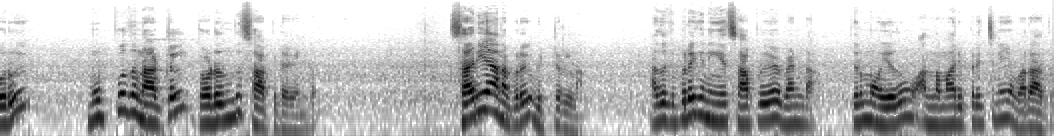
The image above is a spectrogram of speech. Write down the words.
ஒரு முப்பது நாட்கள் தொடர்ந்து சாப்பிட வேண்டும். சரியான பிறகு விட்டுடலாம். அதுக்கு பிறகு நீங்கள் சாப்பிடவே வேண்டாம். திரும்ப எதுவும் அந்த மாதிரி பிரச்சனையே வராது.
